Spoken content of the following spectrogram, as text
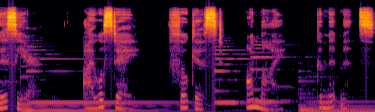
This year, I will stay focused on my commitments.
